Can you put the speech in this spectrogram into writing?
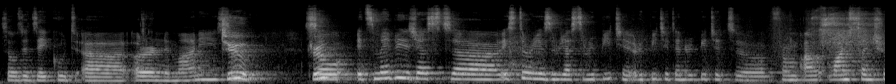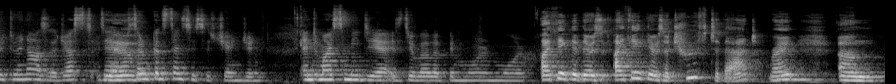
so that they could uh, earn the money. True. So, True. So it's maybe just uh, history is just repeated, repeated and repeated uh, from one century to another. Just the yeah. circumstances is changing and mass media is developing more and more. I think that there's I think there's a truth to that, right? Mm-hmm. Um,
